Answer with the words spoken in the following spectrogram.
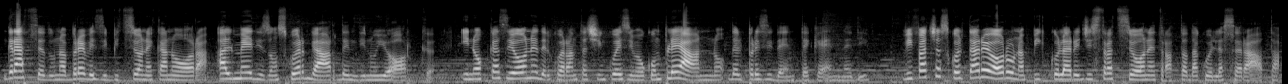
grazie ad una breve esibizione canora al Madison Square Garden di New York, in occasione del 45 compleanno del presidente Kennedy. Vi faccio ascoltare ora una piccola registrazione tratta da quella serata.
